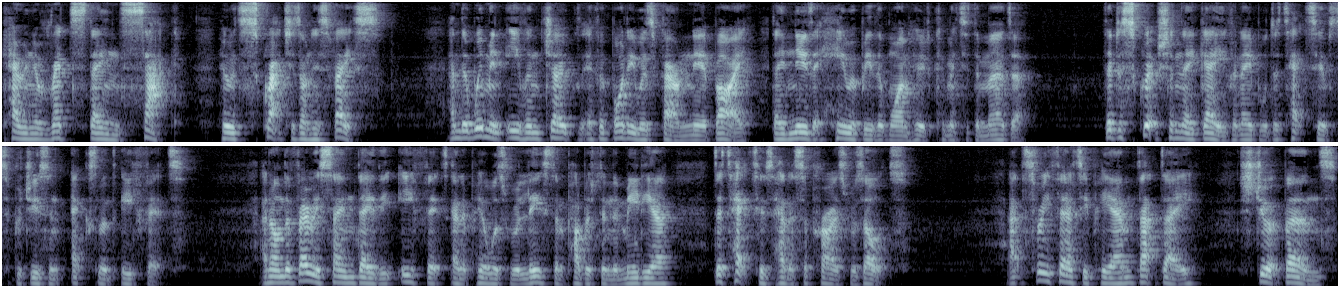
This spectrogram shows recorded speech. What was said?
carrying a red stained sack who had scratches on his face, and the women even joked that if a body was found nearby, they knew that he would be the one who had committed the murder. The description they gave enabled detectives to produce an excellent e-fit. And on the very same day the e-fit and appeal was released and published in the media, detectives had a surprise result. At 3:30 p.m. that day, Stuart Burns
